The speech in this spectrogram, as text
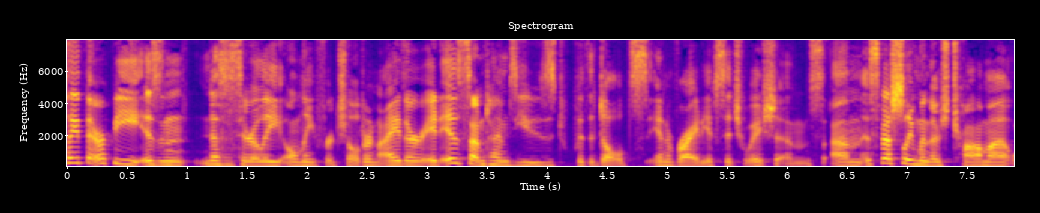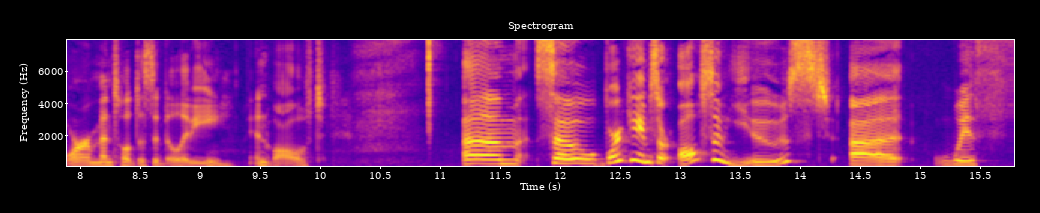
play therapy isn't necessarily only for children either. It is sometimes used with adults in a variety of situations, um, especially when there's trauma or mental disability involved. Um, so board games are also used uh, with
